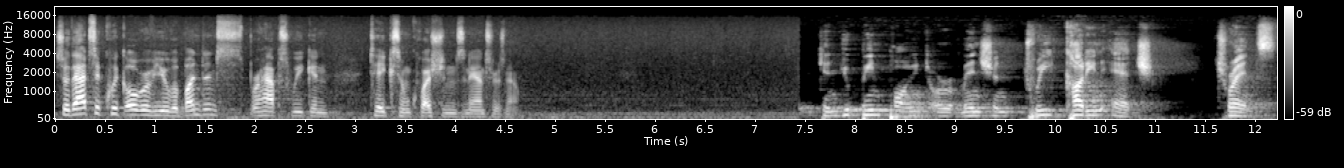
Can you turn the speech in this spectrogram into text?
So that's a quick overview of abundance. Perhaps we can take some questions and answers now. Can you pinpoint or mention three cutting edge trends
